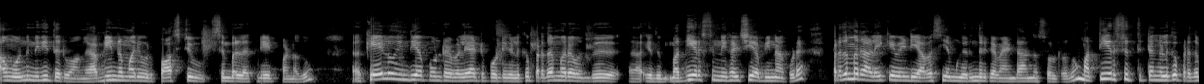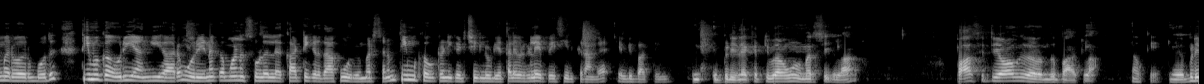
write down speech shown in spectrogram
அவங்க வந்து நிதி தருவாங்க. அப்படின்ற மாதிரி ஒரு பாசிட்டிவ் சிம்பிளை கிரியேட் பண்ணதும் கேலோ இந்தியா போன்ற விளையாட்டு போட்டிகளுக்கு பிரதமரை வந்து இது மத்திய அரசு நிகழ்ச்சி அப்படின்னா கூட பிரதமர் அழைக்க வேண்டிய அவசியம் இருந்திருக்க வேண்டாம்னு சொல்றதும் மத்திய அரசு திட்டங்களுக்கு பிரதமர் வரும்போது திமுக உரிய அங்கீகாரம் ஒரு இணக்கமான சூழலை காட்டுகிறதாகவும் ஒரு விமர்சனம் திமுக கூட்டணி கட்சிகளுடைய தலைவர்களே பேசியிருக்கிறாங்க. எப்படி பார்க்குறீங்க? இப்படி நெகட்டிவாகவும் விமர்சிக்கலாம். பாசிட்டிவாகவும் இதை வந்து பார்க்கலாம். ஓகே. எப்படி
